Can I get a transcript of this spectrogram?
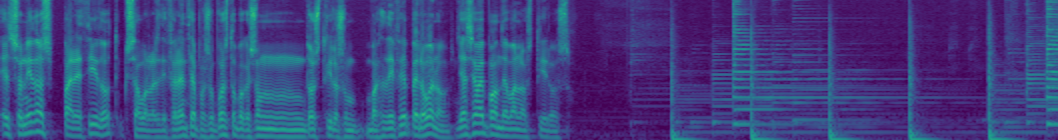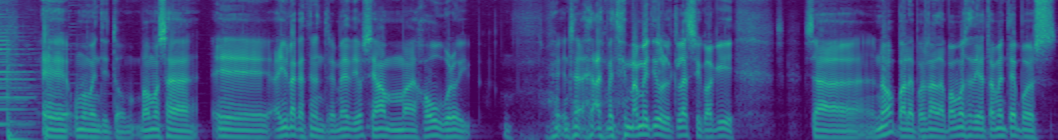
el sonido es parecido, salvo las diferencias, por supuesto, porque son dos tiros bastante diferentes, pero bueno, ya se ve por dónde van los tiros. Un momentito, vamos a... eh, hay una canción entre medios, se llama My Whole Grave. Me ha metido el clásico aquí. O sea, ¿no? Vale, pues nada, vamos a directamente, pues...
